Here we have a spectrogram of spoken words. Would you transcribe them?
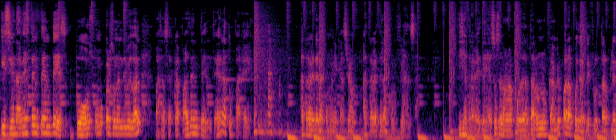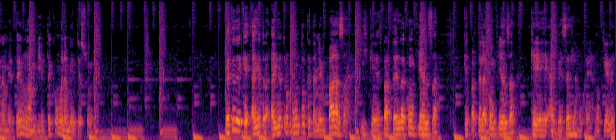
Y si una vez te entendés, vos como persona individual, vas a ser capaz de entender a tu pareja. A través de la comunicación, a través de la confianza. Y a través de eso se van a poder dar unos cambios para poder disfrutar plenamente en un ambiente como el ambiente swinger. Fíjate de que hay, otra, hay otro punto que también pasa y que es parte de la confianza, que es parte de la confianza que a veces las mujeres no tienen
